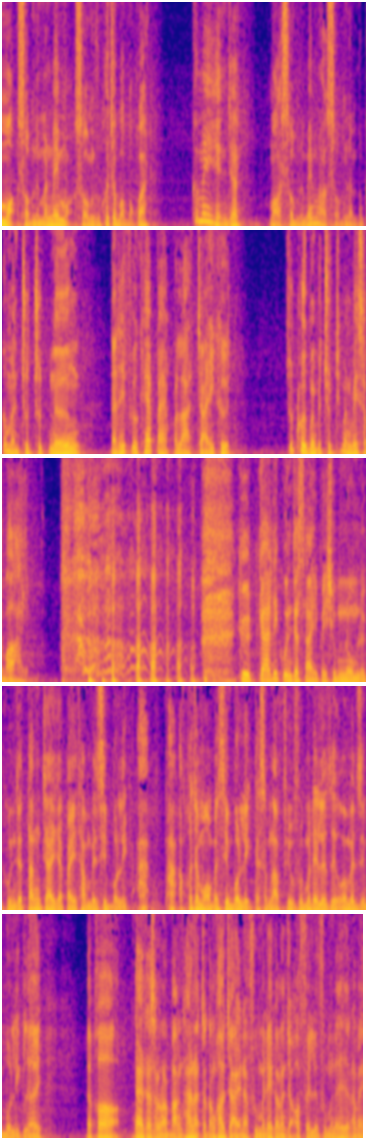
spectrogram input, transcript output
เหมาะสมหรือมันไม่เหมาะสมฟิลก็จะบอกบอกว่า ก็ไม่เห็นจะเหมาะสมหรือไม่เหมาะสมแล้วมันก็เหมือนชุดชุดหนึ่งแต่ที่ฟิลแค่แปลกประหลาดใจคือชุดครุยมันเป็นชุดที่มันไม่สบาย คือการที่คุณจะใส่ไปชุมนุม หรือคุณจะตั้งใจจะไปทำเป็น symbolic อะอะก็จะมองเป็น symbolic แต่สำหรับฟิลฟิลไม่ได้รู้สึกว่าเป็น symbolic เลย แล้วก็ได้แต่สำหรับบางท่านอาจจะต้องเข้าใจนะฟิลไม่ได้กำลังจะ offend หรือฟิลไม่ได้จะทำให้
